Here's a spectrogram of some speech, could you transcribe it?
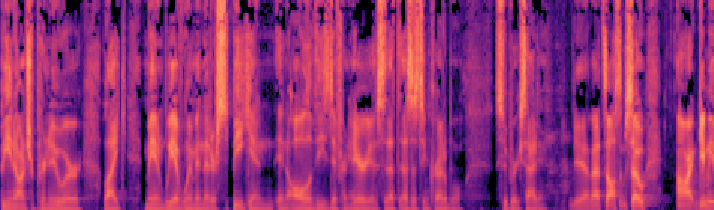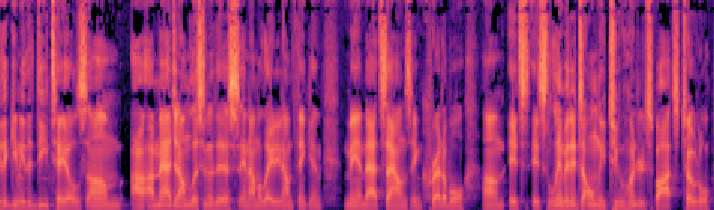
be an entrepreneur. Like, man, we have women that are speaking in all of these different areas. So that, that's just incredible. Super exciting. Yeah, that's awesome. So all right, give me the give me the details. Um, I, I, imagine I'm listening to this and I'm a lady and I'm thinking, man, that sounds incredible. Um, it's it's limited to only 200 spots total.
